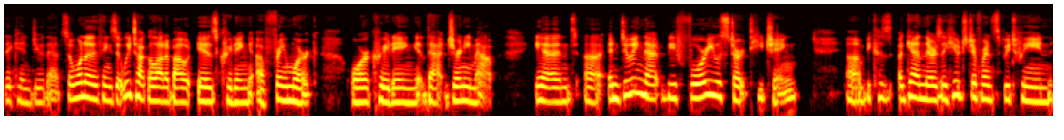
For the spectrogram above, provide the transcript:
they can do that. So one of the things that we talk a lot about is creating a framework or creating that journey map, and uh, and doing that before you start teaching, um, because again, there's a huge difference between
